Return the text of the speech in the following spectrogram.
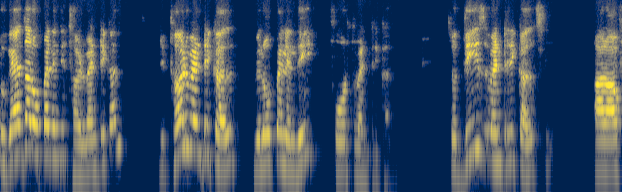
together open in the third ventricle. The third ventricle will open in the fourth ventricle. So these ventricles are of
